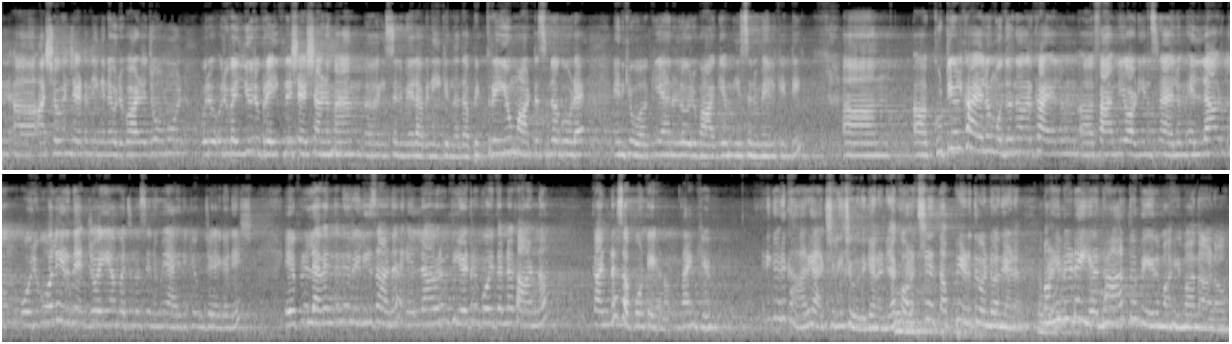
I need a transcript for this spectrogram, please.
അശോകൻ ചേട്ടൻ ഇങ്ങനെ ഒരുപാട് ജോമോൾ ഒരു ഒരു വലിയൊരു ബ്രേക്കിന് ശേഷമാണ് മാം ഈ സിനിമയിൽ അഭിനയിക്കുന്നത്. അപ്പോൾ ഇത്രയും ആർട്ടിസ്റ്റിന്റെ കൂടെ എനിക്ക് വർക്ക് ചെയ്യാനുള്ള ഒരു ഭാഗ്യം ഈ സിനിമയിൽ കിട്ടി. കുട്ടികൾക്കായാലും മുതിർന്നവർക്കായാലും ഫാമിലി ഓഡിയൻസിനായാലും എല്ലാവർക്കും ഒരുപോലെ ഇരുന്ന് എൻജോയ് ചെയ്യാൻ പറ്റുന്ന സിനിമയായിരിക്കും ജയഗണേഷ്. ഏപ്രിൽ ലെവൻത്തിന് റിലീസാണ് എല്ലാവരും തിയേറ്ററിൽ പോയി തന്നെ കാണണം. കണ്ട് സപ്പോർട്ട് ചെയ്യണം. താങ്ക് യു എനിക്കൊരു കാര്യം ആക്ച്വലി ചോദിക്കാനുണ്ട്. ഞാൻ കുറച്ച് തപ്പി എടുത്ത് കൊണ്ടുവന്നതാണ്. മഹിമയുടെ യഥാർത്ഥ പേര് മഹിമ എന്നാണോ?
